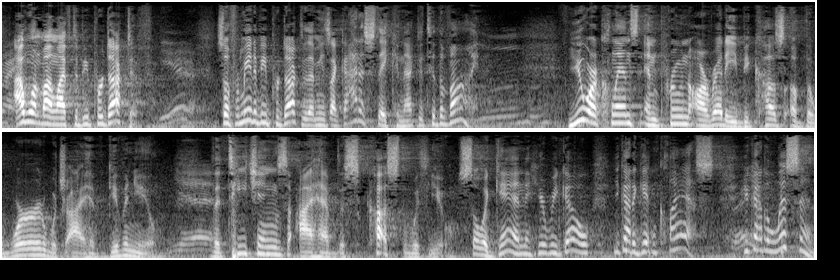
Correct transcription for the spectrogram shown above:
right. I want my life to be productive. Yeah. So for me to be productive, that means I got to stay connected to the vine. You are cleansed and pruned already because of the word which I have given you, Yes. the teachings I have discussed with you. So again, here we go. You got to get in class. You got to listen.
